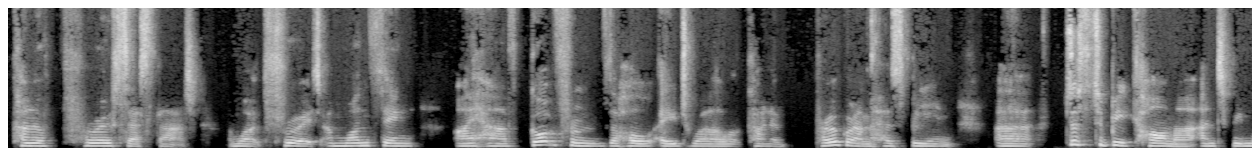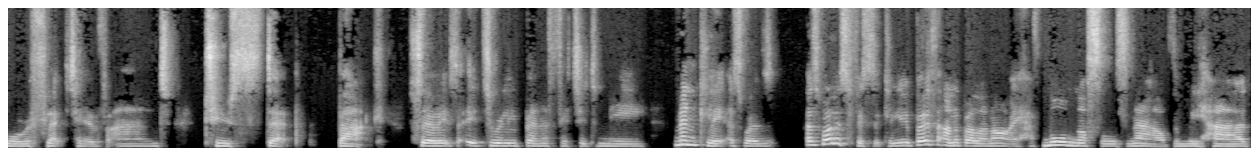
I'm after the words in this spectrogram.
kind of process that and work through it. And one thing I have got from the whole Age Well kind of program has been uh, just to be calmer and to be more reflective and to step back. So it's it's really benefited me mentally as well as as well as physically. Both Annabelle and I have more muscles now than we had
